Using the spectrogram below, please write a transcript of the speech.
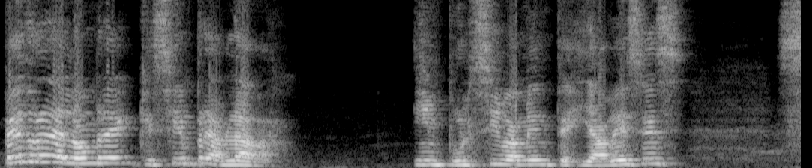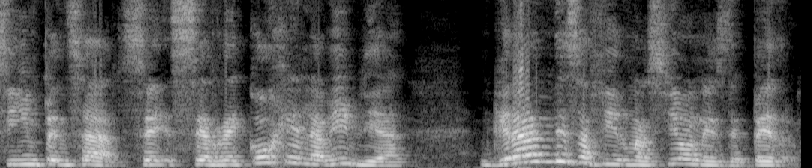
Pedro era el hombre que siempre hablaba impulsivamente y a veces sin pensar. Se, se recoge en la Biblia grandes afirmaciones de Pedro,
